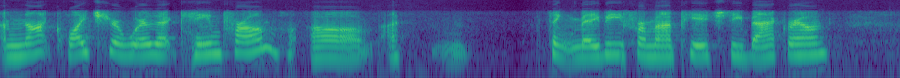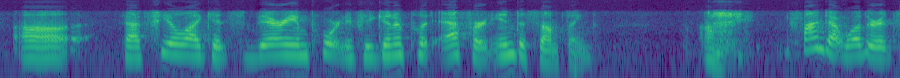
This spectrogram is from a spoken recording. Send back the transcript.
I'm not quite sure where that came from. Uh, I think maybe from my PhD background. Uh, I feel like it's very important if you're going to put effort into something, uh, find out whether it's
